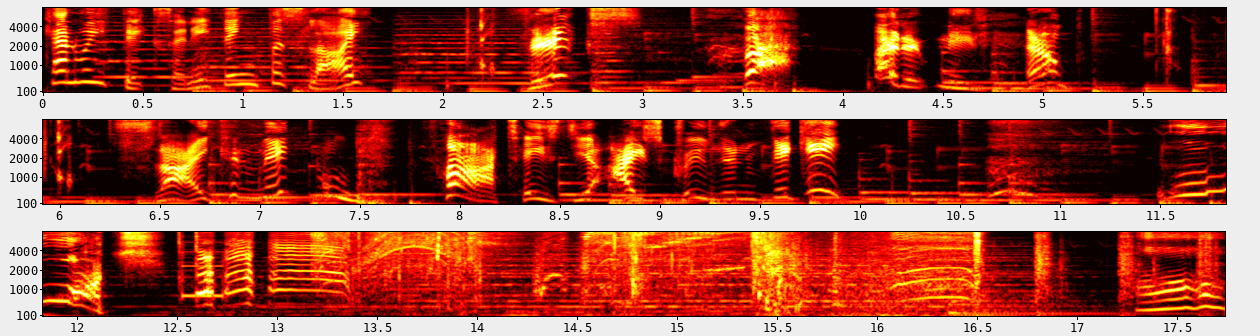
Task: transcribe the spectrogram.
Can we fix anything for Sly? Fix? Ha! I don't need help. Sly can make far tastier ice cream than Vicky. Watch! Oh,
